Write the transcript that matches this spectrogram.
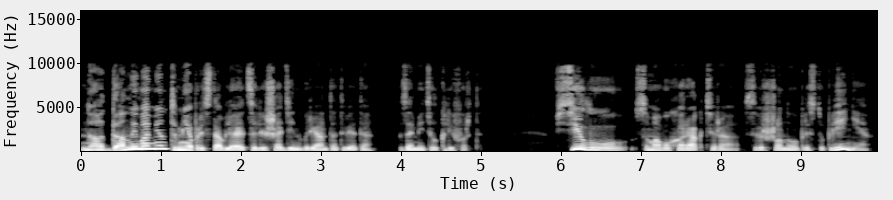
На данный момент мне представляется лишь один вариант ответа, заметил Клиффорд. В силу самого характера совершенного преступления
